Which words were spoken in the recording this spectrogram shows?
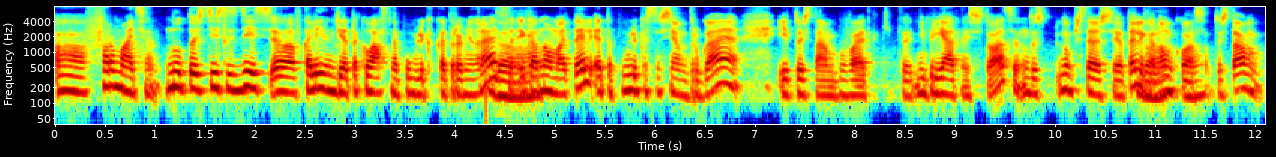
А, в формате. Ну, то есть, если здесь э, в каливинге это классная публика, которая мне нравится, Да. эконом-отель это публика совсем другая, и то есть там бывают какие-то неприятные ситуации. Ну, то есть, ну, представляешь себе отель эконом-класса. да. То есть там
